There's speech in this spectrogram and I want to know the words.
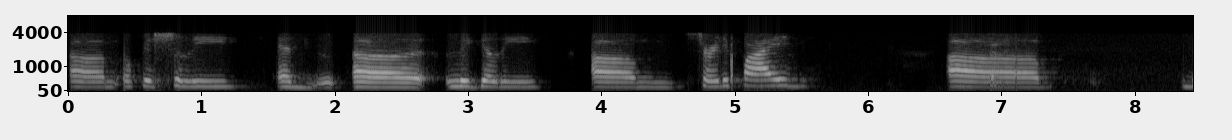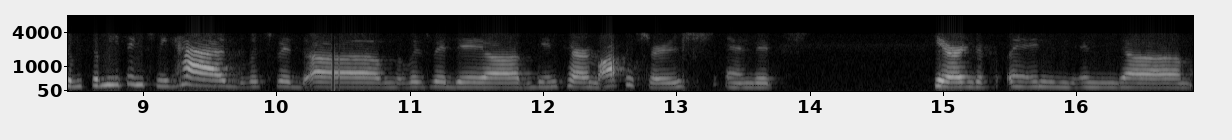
um, officially and uh, legally um, certified. Uh, the, the meetings we had was with um, was with the uh, the interim officers, and it's here in the in in um,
